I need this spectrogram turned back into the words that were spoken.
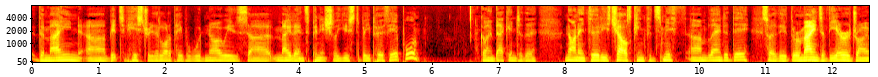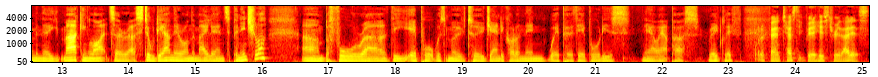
the main uh, bits of history that a lot of people would know is uh, Maylands Peninsula used to be Perth Airport. Going back into the 1930s, Charles Kingford Smith um, landed there. So the, the remains of the aerodrome and the marking lights are uh, still down there on the Maylands Peninsula um, before uh, the airport was moved to Jandakot and then where Perth Airport is now out past Redcliffe. What a fantastic bit of history that is.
